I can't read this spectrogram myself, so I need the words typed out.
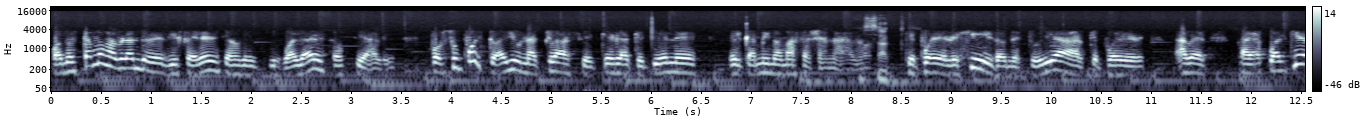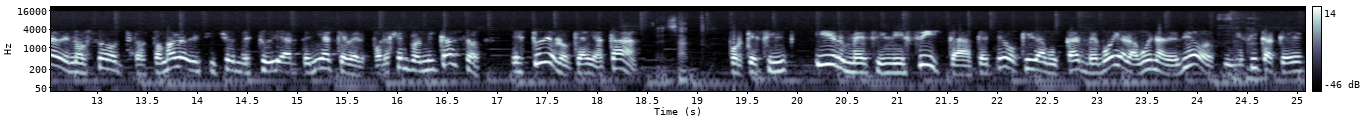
cuando estamos hablando de diferencias o de desigualdades sociales, por supuesto hay una clase que es la que tiene el camino más allanado, que puede elegir dónde estudiar, que puede... A ver, para cualquiera de nosotros tomar la decisión de estudiar tenía que ver, por ejemplo, en mi caso, estudio lo que hay acá. Exacto. Porque sin, irme significa que tengo que ir a buscar, me voy a la buena de Dios, significa que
